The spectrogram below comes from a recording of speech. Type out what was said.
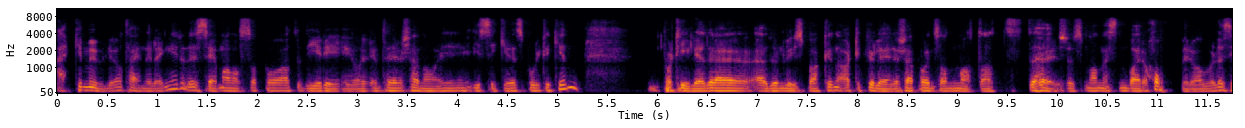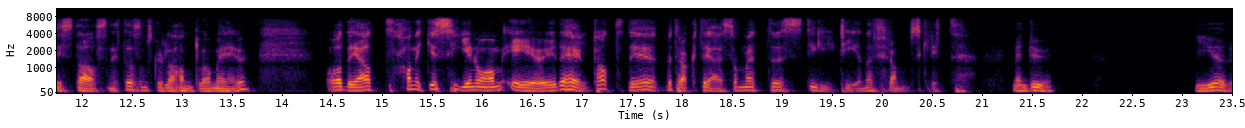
er ikke mulig å tegne lenger. Det ser man også på at de reorienterer seg nå i, i sikkerhetspolitikken. Partileder Audun Lysbakken artikulerer seg på en sånn måte at det høres ut som han nesten bare hopper over det siste avsnittet, som skulle handle om EU. Og det at han ikke sier noe om EU i det hele tatt, det betrakter jeg som et stilltiende framskritt. Men du, gjør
